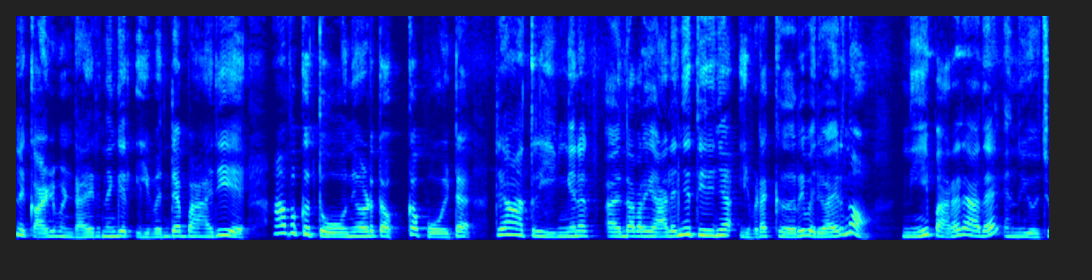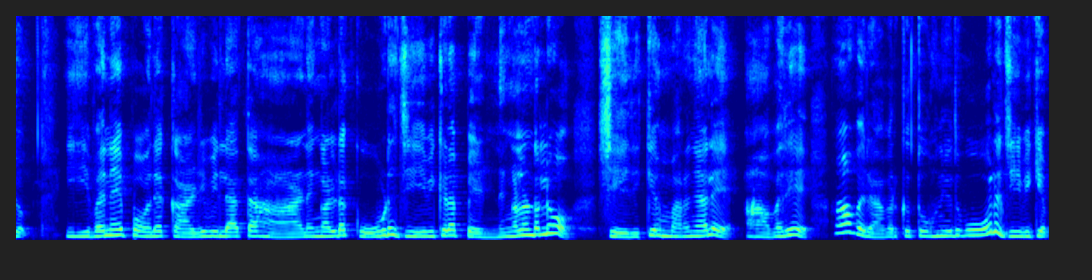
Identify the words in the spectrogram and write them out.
കഴിവുണ്ടായിരുന്നെങ്കിൽ ഇവന്റെ ഭാര്യയെ അവക്ക് തോന്നിയോടത്തൊക്കെ പോയിട്ട് രാത്രി ഇങ്ങനെ എന്താ പറയുക അലഞ്ഞു തിരിഞ്ഞ് ഇവിടെ കയറി വരുമായിരുന്നോ നീ പറരാതെ എന്ന് ചോദിച്ചു. ഇവനെ പോലെ കഴിവില്ലാത്ത ആണുങ്ങളുടെ കൂടെ ജീവിക്കണ പെണ്ണുങ്ങളുണ്ടല്ലോ. ശരിക്കും പറഞ്ഞാലേ അവരെ അവരവർക്ക് തോന്നിയതുപോലെ ജീവിക്കും.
